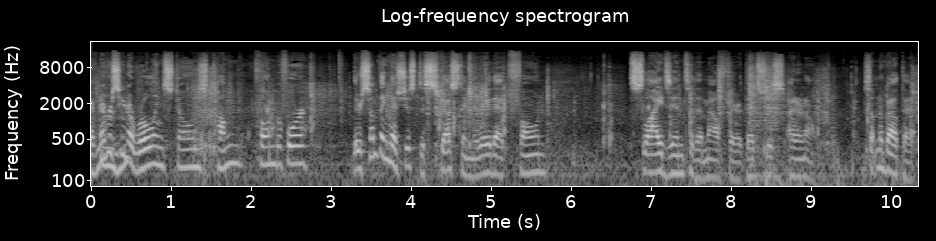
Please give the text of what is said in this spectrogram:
I've never seen mm-hmm. a Rolling Stones tongue phone before. There's something that's just disgusting the way that phone slides into the mouth there. That's just, I don't know. Something about that.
